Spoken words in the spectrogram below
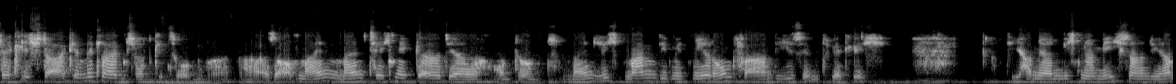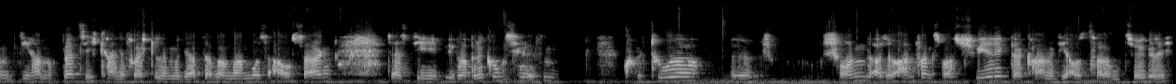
wirklich stark in Mitleidenschaft gezogen worden. Also auch mein, mein Techniker der, und, und mein Lichtmann, die mit mir rumfahren, die sind wirklich die haben ja nicht nur mich, sondern die haben, die haben plötzlich keine Vorstellung mehr gehabt. Aber man muss auch sagen, dass die Überbrückungshilfen, Kultur äh, schon, also anfangs war es schwierig, da kamen die Auszahlungen zögerlich,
